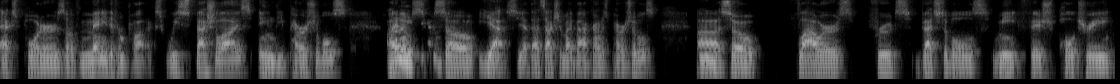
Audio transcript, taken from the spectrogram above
exporters of many different products. We specialize in the perishables Oh, items. So yes, yeah, that's actually my background is perishables. Uh, Hmm. so flowers, fruits, vegetables, meat, fish, poultry,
